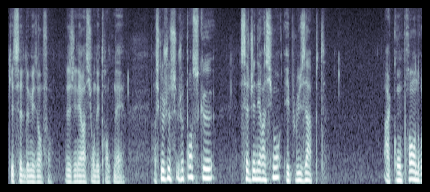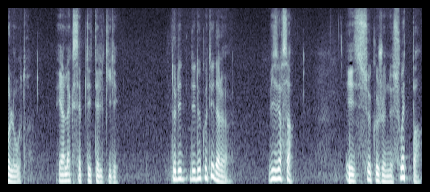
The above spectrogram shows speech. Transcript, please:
qui est celle de mes enfants, la génération des trentenaires. Parce que je, pense que cette génération est plus apte à comprendre l'autre et à l'accepter tel qu'il est. des deux côtés d'ailleurs, vice-versa. Et ce que je ne souhaite pas,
